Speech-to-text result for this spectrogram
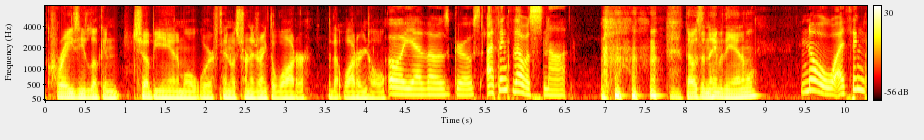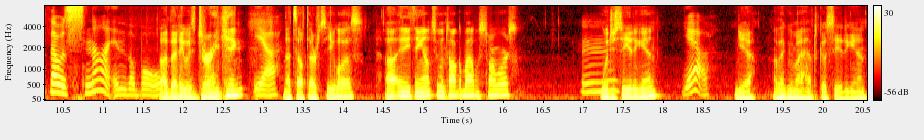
crazy looking chubby animal where Finn was trying to drink the water, at that watering hole? Oh yeah, that was gross. I think that was snot. That was the name of the animal No, I think that was snot in the bowl. uh, that he was drinking. yeah. That's how thirsty he was. Uh, anything else you want to talk about with Star Wars? Would you see it again? Yeah. Yeah, I think we might have to go see it again.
